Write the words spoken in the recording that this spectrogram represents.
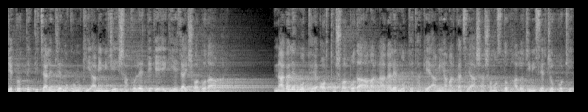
যে প্রত্যেকটি চ্যালেঞ্জের মুখোমুখি আমি নিজেই সাফল্যের দিকে এগিয়ে যাই সর্বদা আমার। নাগালের মধ্যে অর্থ সর্বদা আমার নাগালের মধ্যে থাকে, আমি আমার কাছে আসা সমস্ত ভালো জিনিসের যোগ্য ঠিক,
